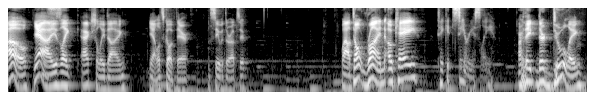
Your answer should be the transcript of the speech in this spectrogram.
Oh, yeah, he's like actually dying. Yeah, let's go up there. Let's see what they're up to. Wow, don't run, okay? Take it seriously. Are they, they're dueling.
